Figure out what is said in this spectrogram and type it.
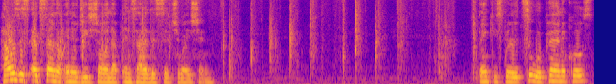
How is this external energy showing up inside of this situation? Thank you, Spirit. Two of Pentacles.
